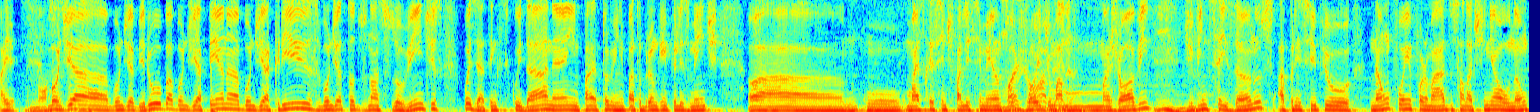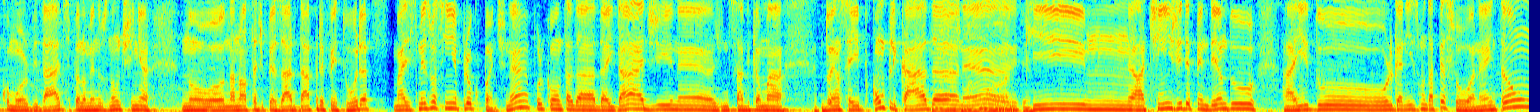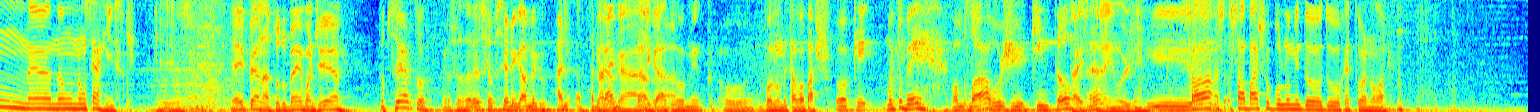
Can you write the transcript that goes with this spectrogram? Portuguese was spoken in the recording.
Aí. Nossa. Bom dia, bom dia, Biruba. Bom dia, Pena. Bom dia, Cris. Bom dia a todos os nossos ouvintes. Pois é, tem que se cuidar, né? Em em Pato Branco, infelizmente, ah, o, mais recente falecimento Uma foi de uma, jovem, né? uma jovem de 26 anos. A princípio, não foi informado se ela tinha ou não comorbidades, pelo menos não tinha no, na nota de pesar da prefeitura, mas mesmo assim é preocupante, né? Por conta da, da idade, né? A gente sabe que é uma doença aí complicada, uma né? Que hum, atinge dependendo aí do organismo da pessoa, né? Então, né? Não, não se arrisque. Isso. E aí, Pena, tudo bem? Bom dia. Tudo certo, graças a Deus. Se você ligar, meu- ah, tá ligado? ligado. Tá ligado? O, micro- o volume estava baixo. Ok, muito bem. Vamos lá, hoje quintão. Tá né? estranho hoje, hein? E Só, só abaixa o volume do, do retorno lá.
